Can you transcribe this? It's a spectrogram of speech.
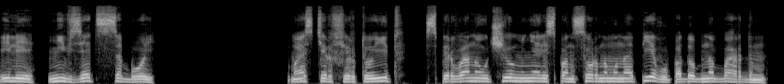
или не взять с собой. Мастер Фертуит сперва научил меня респонсорному напеву, подобно бардам,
